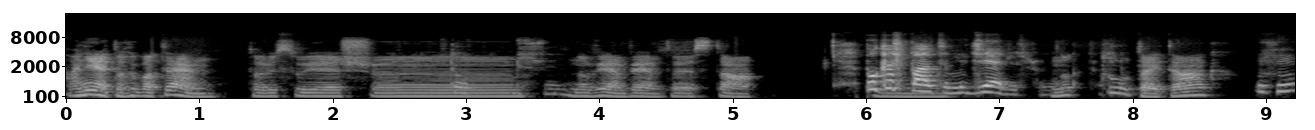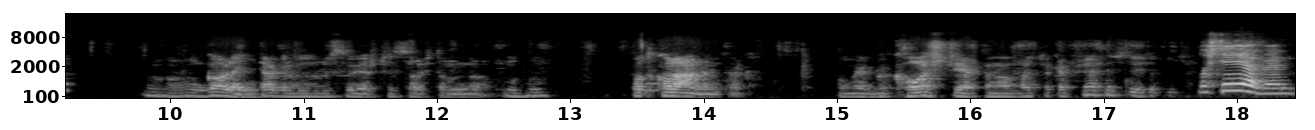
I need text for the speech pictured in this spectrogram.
A nie, to chyba ten. To rysujesz. yy, Tu. No wiem, wiem, to jest ta. Pokaż Mm. palcem, gdzie rysuje. No tutaj, tak? Mhm. No, Goleń, tak? Rysujesz czy coś tam. No. Mhm. Pod kolanem, tak. Jakby kość, czy jak to nazwać? Czekaj, przyniosę ci coś do picia. Właśnie nie wiem.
